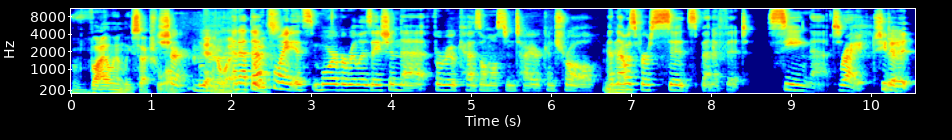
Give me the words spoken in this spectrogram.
violently sexual. Sure. Yeah. In a way. And at that it's- point, it's more of a realization that Farouk has almost entire control. And Mm-hmm. that was for Syd's benefit, seeing that. Right. She did it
